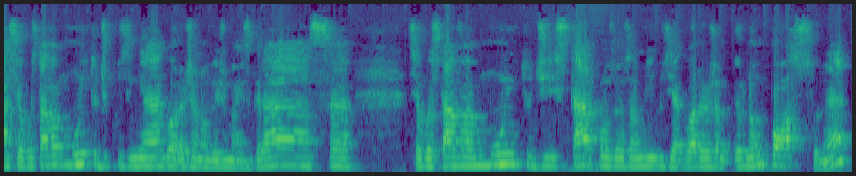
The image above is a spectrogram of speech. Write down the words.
Ah, se eu gostava muito de cozinhar, agora eu já não vejo mais graça. Se eu gostava muito de estar com os meus amigos e agora eu, já, eu não posso, né?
